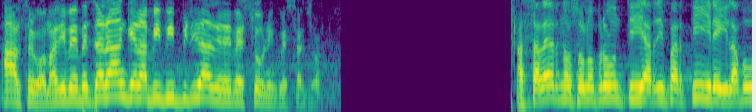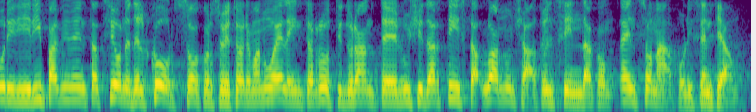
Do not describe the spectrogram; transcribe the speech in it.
a altre cose, ma deve pensare anche alla vivibilità delle persone in questa zona. A Salerno sono pronti a ripartire i lavori di ripavimentazione del corso, Corso Vittorio Emanuele, interrotti durante Lucida Artista, lo ha annunciato il sindaco Enzo Napoli. Sentiamo.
